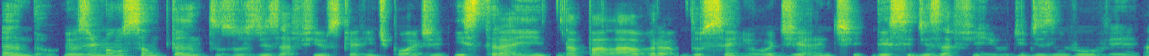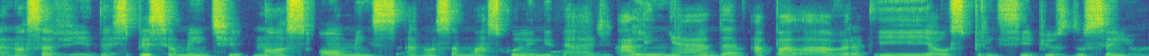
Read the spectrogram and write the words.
andou." Meus irmãos, são tantos os desafios que a gente pode extrair da palavra do Senhor diante desse desafio de desenvolver a nossa vida, especialmente nós homens, a nossa masculinidade alinhada à palavra e aos princípios do Senhor.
